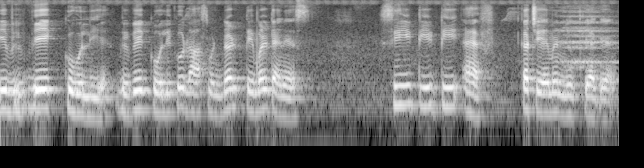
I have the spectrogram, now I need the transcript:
ये विवेक कोहली है। विवेक कोहली को राष्ट्रमंडल table tennis C T T F का चेयरमैन नियुक्त किया गया है।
